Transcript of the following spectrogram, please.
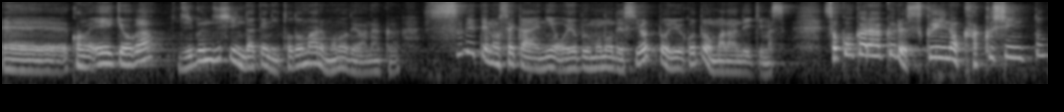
えー、この影響が自分自身だけにとどまるものではなく全ての世界に及ぶものですよということを学んでいきます。そこから来る救いの確信と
